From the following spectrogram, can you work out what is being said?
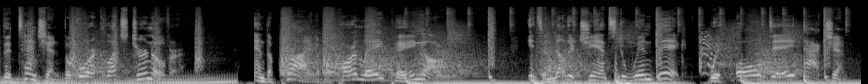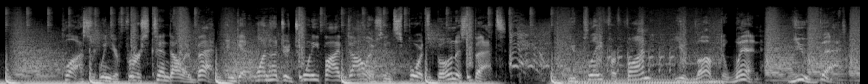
the tension before a clutch turnover, and the pride of a parlay paying off. It's another chance to win big with all day action. Plus, win your first $10 bet and get $125 in sports bonus bets. You play for fun, you love to win. You bet.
